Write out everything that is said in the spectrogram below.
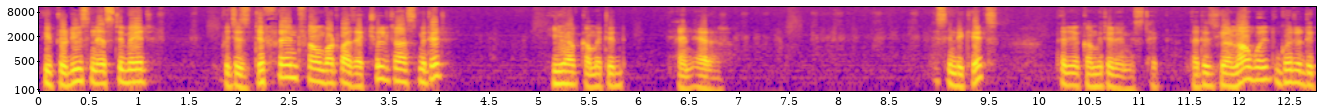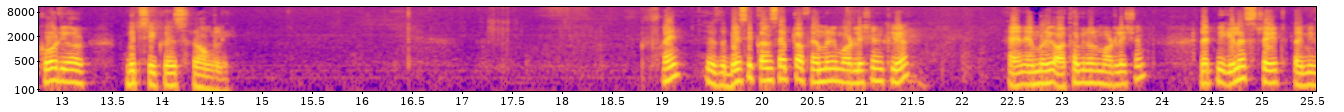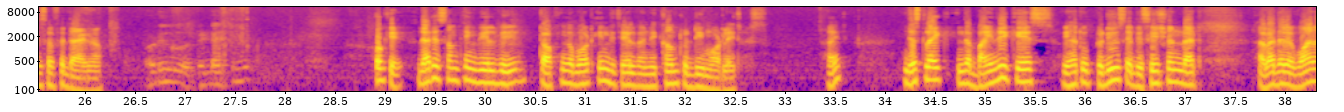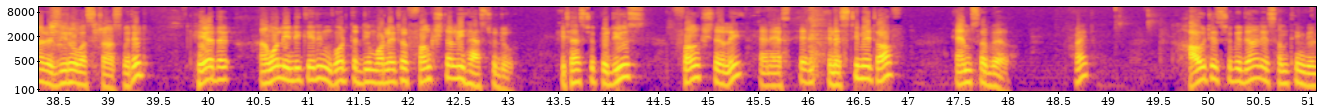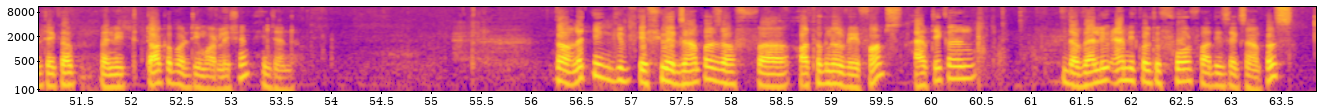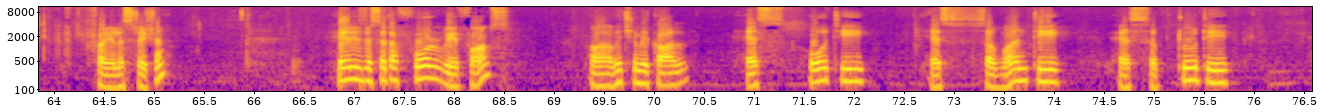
we produce an estimate which is different from what was actually transmitted, you have committed an error. This indicates that you have committed a mistake. That is, you are now going to decode your bit sequence wrongly. Fine. Is the basic concept of M-ary modulation clear? And M-ary orthogonal modulation. Let me illustrate by means of a diagram. What do you? Okay, that is something we will be talking about in detail when we come to demodulators, right. Just like in the binary case, we have to produce a decision that uh, whether a 1 or a 0 was transmitted. Here, the, I am only indicating what the demodulator functionally has to do. It has to produce functionally an, an estimate of m sub l, right. How it is to be done is something we will take up when we talk about demodulation in general. Now let me give a few examples of uh, orthogonal waveforms. I have taken the value m equal to 4 for these examples for illustration. Here is a set of 4 waveforms uh, which you may call SOT, S sub 1t, S sub 2t,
